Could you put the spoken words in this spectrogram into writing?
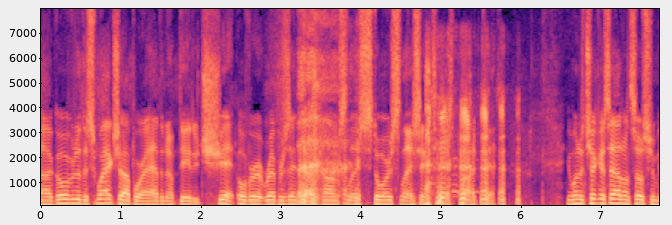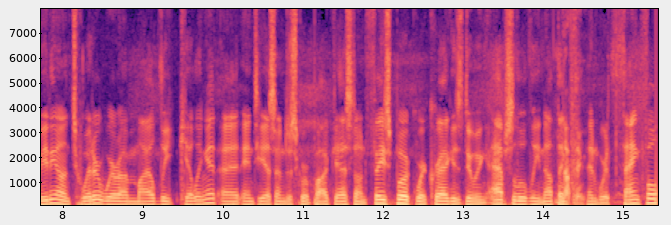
Uh, go over to the swag shop where I haven't updated shit over at represent.com slash store slash NTS podcast. You want to check us out on social media on Twitter, where I'm mildly killing it at NTS underscore podcast. On Facebook, where Craig is doing absolutely nothing, Nothing. and we're thankful.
